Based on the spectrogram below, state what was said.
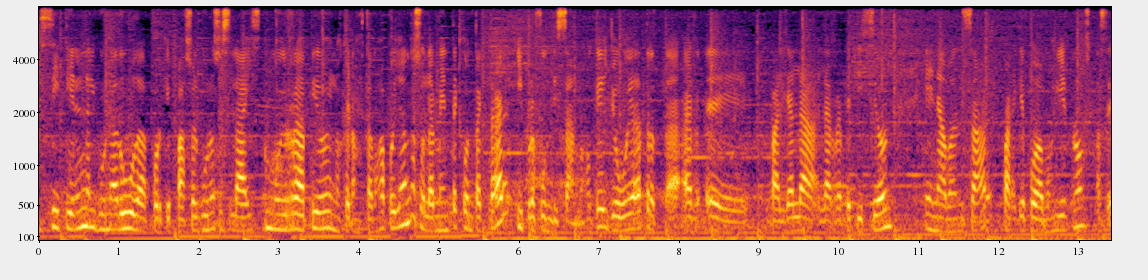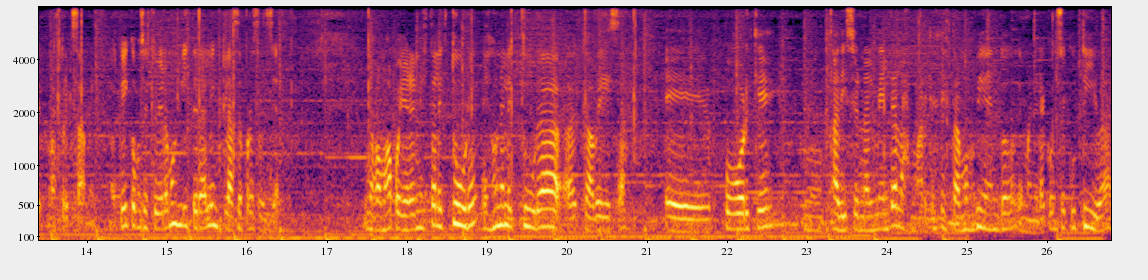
Si tienen alguna duda, porque paso algunos slides muy rápido en los que nos estamos apoyando, solamente contactar y profundizamos. ¿ok? Yo voy a tratar, eh, valga la, repetición, en avanzar para que podamos irnos a hacer nuestro examen. ¿ok? Como si estuviéramos literal en clase presencial. Nos vamos a apoyar en esta lectura. Es una lectura cabeza eh, porque Adicionalmente a las marcas que estamos viendo de manera consecutiva,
